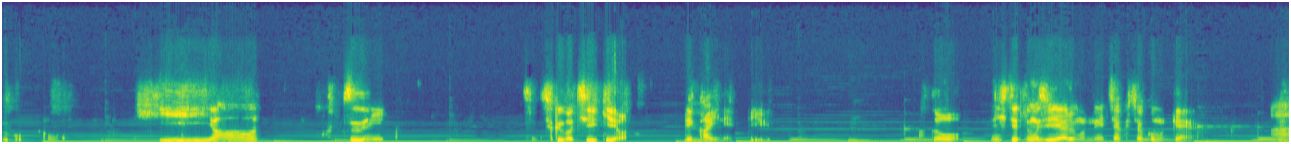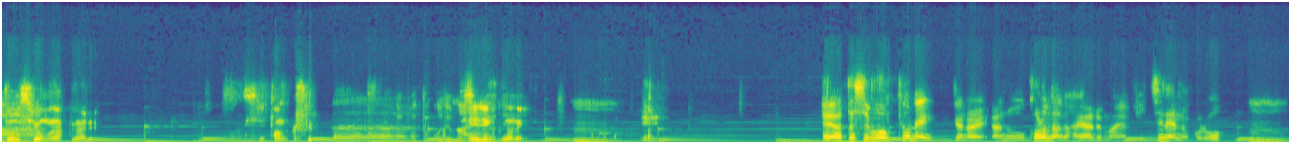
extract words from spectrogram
筑後川いやー、普通に、筑後地域ではでかいねっていう。うん。あと、西鉄も JR もめちゃくちゃ混むけん、どうしようもなくなる。マジでパンクする。あどこでもれだんくなる。うん。ねーえ私も去年じゃないあのコロナが流行る前1年の頃うん。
